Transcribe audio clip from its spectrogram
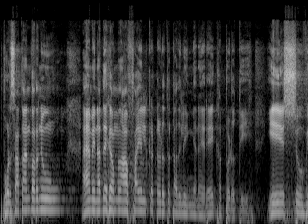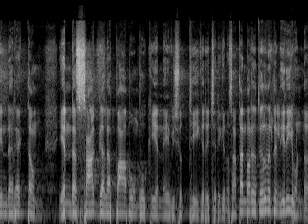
അപ്പോൾ സാത്താൻ പറഞ്ഞു ഐ മീൻ അദ്ദേഹം ആ ഫയൽ കെട്ടെടുത്തിട്ട് അതിലിങ്ങനെ രേഖപ്പെടുത്തി യേശുവിന്റെ രക്തം എന്റെ സകല പാപവും പൂക്കി എന്നെ വിശുദ്ധീകരിച്ചിരിക്കുന്നു. സാത്താൻ പറഞ്ഞു തീർന്നിട്ടില്ല ഇനിയുമുണ്ട്.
